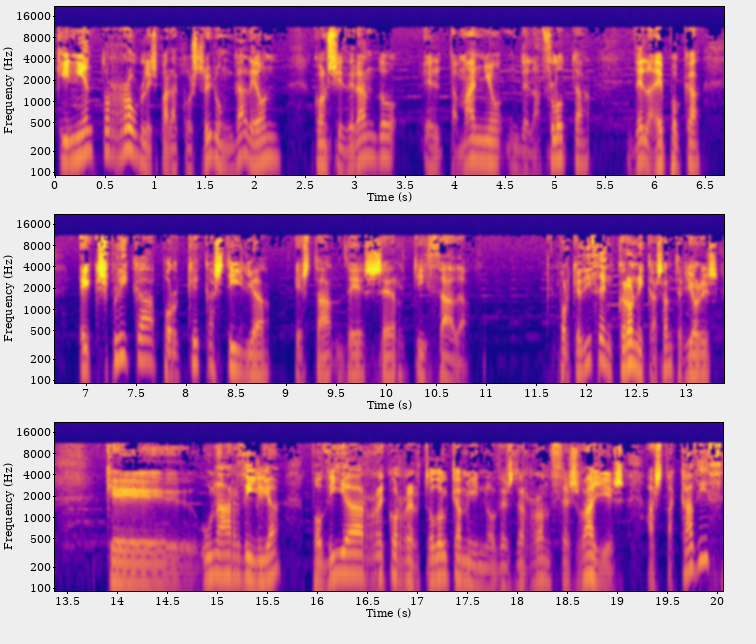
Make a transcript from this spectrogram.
500 robles para construir un galeón, considerando el tamaño de la flota de la época, explica por qué Castilla está desertizada. Porque dicen crónicas anteriores que una ardilla podía recorrer todo el camino desde Roncesvalles hasta Cádiz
